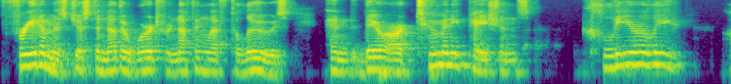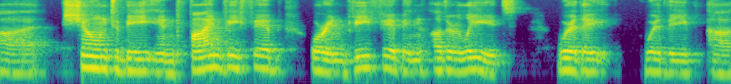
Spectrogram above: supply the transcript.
freedom is just another word for nothing left to lose. And there are too many patients clearly uh, shown to be in fine VFib or in VFib in other leads where they where the uh,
